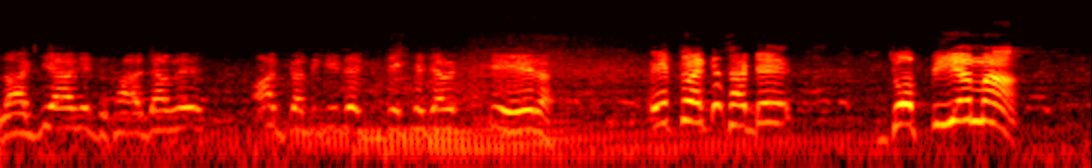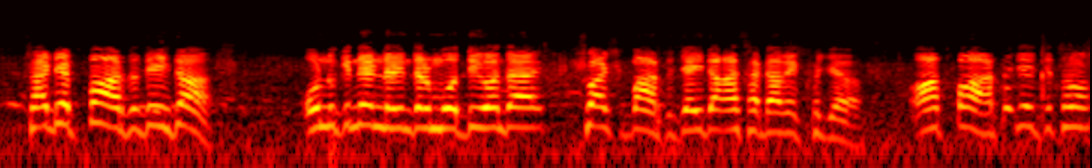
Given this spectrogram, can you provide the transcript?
ਲਾਗੇ ਆ ਕੇ ਦਿਖਾ ਜਾਵੇ ਆ ਗੰਦਗੀ ਦੇ ਦੇਖਿਆ ਜਾਵੇ, ਢੇਰ ਇੱਥੋਂ ਇੱਕ ਸਾਡੇ ਜੋ ਪੀਐਮ ਆ, ਸਾਡੇ ਭਾਰਤ ਦੇਸ਼ ਦਾ, ਉਹਨੂੰ ਕਹਿੰਦੇ ਨਰਿੰਦਰ ਮੋਦੀ ਹੁੰਦਾ ਸਵੱਛ ਭਾਰਤ ਚਾਹੀਦਾ ਆ ਸਾਡਾ ਵੇਖੋ ਜਾ। ਆ ਭਾਰਤ ਜੇ ਜਿੱਥੋਂ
